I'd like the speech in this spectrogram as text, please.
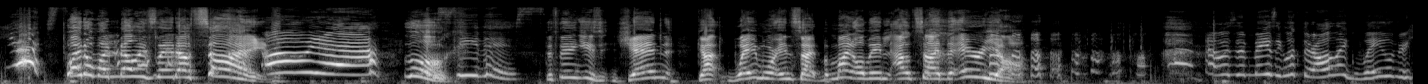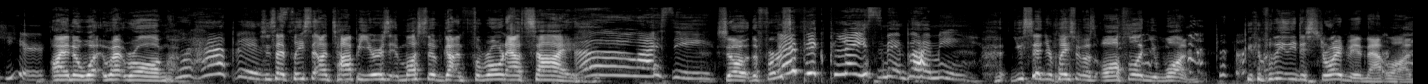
yes! Why don't my melons land outside? Oh yeah. Look. See this? The thing is, Jen got way more insight, but mine all landed outside the area. That was amazing. Look, they're all like way over here. I know what went wrong. What happened? Since I placed it on top of yours, it must have gotten thrown outside. Oh, I see. So the first, Epic placement by me. you said your placement was awful and you won. You completely destroyed me in that one.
